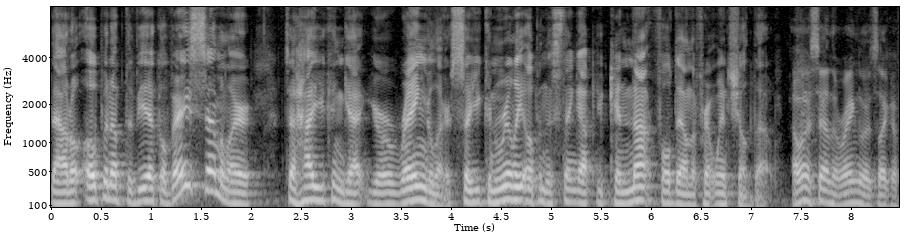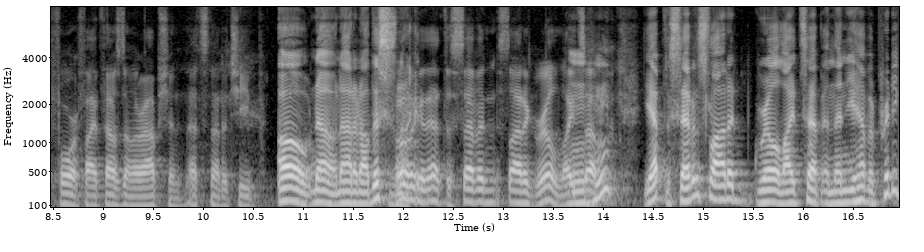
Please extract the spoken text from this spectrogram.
that'll open up the vehicle very similar to how you can get your Wrangler. So you can really open this thing up. You cannot fold down the front windshield though. I want to say on the Wrangler, it's like a four or five thousand dollar option. That's not a cheap. Oh no, not at all. This is Oh, look at that! The seven slotted grill lights up. Yep, the seven slotted grill lights up, and then you have a pretty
